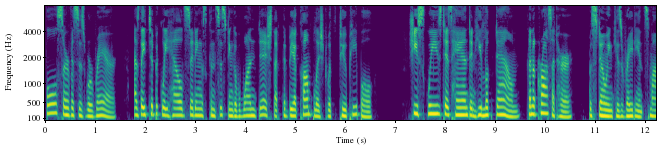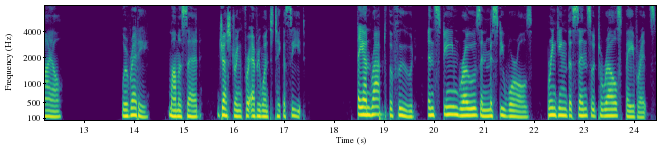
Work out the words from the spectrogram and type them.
Full services were rare, as they typically held sittings consisting of one dish that could be accomplished with two people, she squeezed his hand and he looked down, then across at her, bestowing his radiant smile. We're ready, Mama said, gesturing for everyone to take a seat. They unwrapped the food, and steam rose in misty whirls, bringing the sense of Terrell's favorites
